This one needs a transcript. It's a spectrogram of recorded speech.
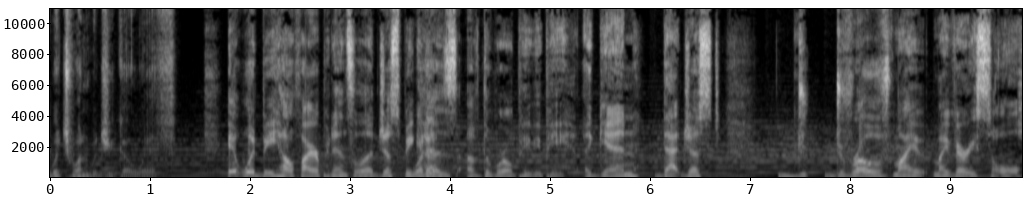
which one would you go with? It would be Hellfire Peninsula just because of the world PvP. Again, that just d- drove my my very soul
